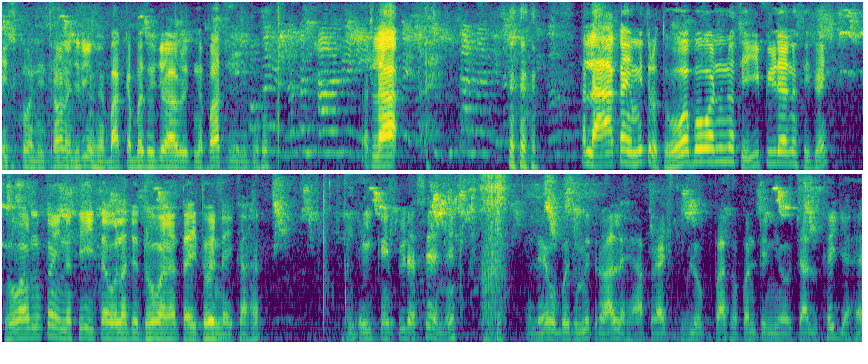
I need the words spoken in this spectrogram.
હિસકો ની ત્રણ જ રહ્યું છે બાકી બધું જો આવી રીતને પાથરી દીધું નહીં. એટલે આ. એટલે આ કાંઈ મિત્રો ધોવા બોવાનું નથી એ પીડા નથી કાંઈ ધોવાનું કંઈ નથી એ તો ઓલા જો ધોવાના હતા એ ધોઈ નાખ્યા, હા. એટલે એ કંઈ પીડા છે નહીં એટલે એવું બધું મિત્રો હાલે છે. આપણે આજથી વ્લોગ પાછો કન્ટિન્યુ ચાલુ થઈ ગયા છે.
